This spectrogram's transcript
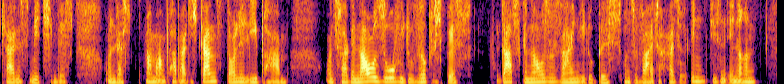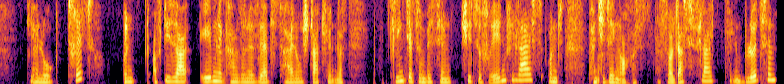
kleines Mädchen bist und dass Mama und Papa dich ganz dolle lieb haben. Und zwar genau so, wie du wirklich bist. Du darfst genauso sein, wie du bist und so weiter. Also in diesen inneren Dialog tritt und auf dieser Ebene kann so eine Selbstheilung stattfinden. Das klingt jetzt so ein bisschen schizophren vielleicht und manche denken auch, was, was soll das vielleicht für ein Blödsinn?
